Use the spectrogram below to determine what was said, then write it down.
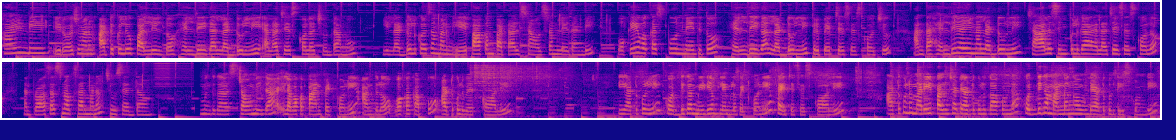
Hi అండి. ఈరోజు మనం అటుకులు పల్లీలతో హెల్దీగా లడ్డూల్ని ఎలా చేసుకోవాలో చూద్దాము. ఈ లడ్డూల కోసం మనం ఏ పాకం పట్టాల్సిన అవసరం లేదండి. ఒకే ఒక స్పూన్ నేతితో హెల్దీగా లడ్డూల్ని ప్రిపేర్ చేసేసుకోవచ్చు. అంత హెల్దీ అయిన లడ్డూల్ని చాలా సింపుల్గా ఎలా చేసేసుకోవాలో దాని ప్రాసెస్ని ఒకసారి మనం చూసేద్దాం. ముందుగా స్టవ్ మీద ఇలా ఒక పాన్ పెట్టుకొని అందులో ఒక కప్పు అటుకులు వేసుకోవాలి. ఈ అటుకుల్ని కొద్దిగా మీడియం ఫ్లేమ్లో పెట్టుకొని ఫ్రై చేసేసుకోవాలి. అటుకులు మరీ పల్చటి అటుకులు కాకుండా కొద్దిగా మందంగా ఉండే అటుకులు తీసుకోండి.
